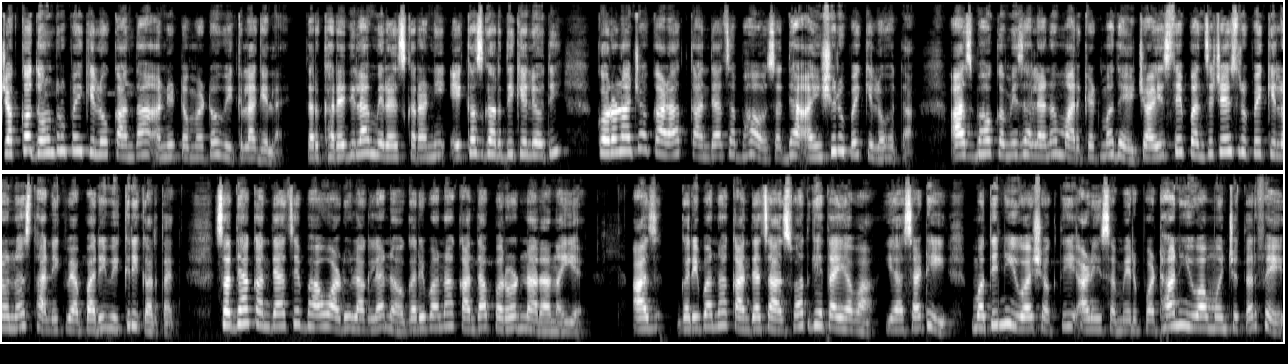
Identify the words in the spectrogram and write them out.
चक्क दोन रुपये किलो कांदा आणि टोमॅटो विकला गेलाय. तर खरेदीला मिरजकरांनी एकच गर्दी केली होती. कोरोनाच्या काळात कांद्याचा भाव सध्या ऐंशी रुपये किलो होता. आज भाव कमी झाल्यानं मार्केटमध्ये चाळीस ते पंचेचाळीस रुपये किलोनं स्थानिक व्यापारी विक्री करतायत. सध्या कांद्याचे भाव वाढू लागल्यानं गरिबांना कांदा परवडणारा नाहीये. आज गरिबांना कांद्याचा आस्वाद घेता यावा यासाठी मतीन युवा शक्ती आणि समीर पठाण युवा मंचतर्फे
